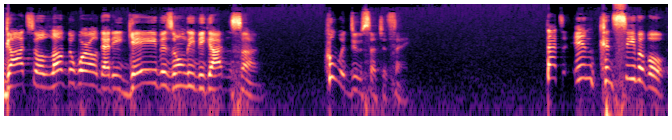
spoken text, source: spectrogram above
God so loved the world that He gave His only begotten Son. Who would do such a thing? That's inconceivable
